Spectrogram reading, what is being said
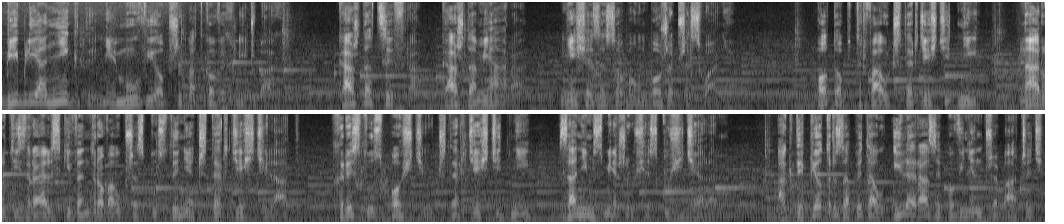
Biblia nigdy nie mówi o przypadkowych liczbach. Każda cyfra, każda miara niesie ze sobą Boże przesłanie. Potop trwał 40 dni. Naród izraelski wędrował przez pustynię 40 lat. Chrystus pościł 40 dni, zanim zmierzył się z kusicielem. A gdy Piotr zapytał, ile razy powinien przebaczyć,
